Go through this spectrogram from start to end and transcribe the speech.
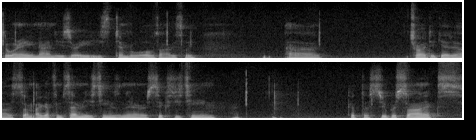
there weren't any 90s or 80s Timberwolves, obviously. Uh, tried to get uh, some. I got some 70s teams in there, a 60s team. Got the Supersonics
